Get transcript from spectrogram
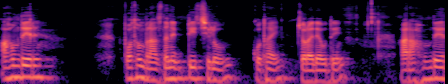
আহোমদের প্রথম রাজধানীটি ছিল কোথায়? চড়াইদেওতে আর আহোমদের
